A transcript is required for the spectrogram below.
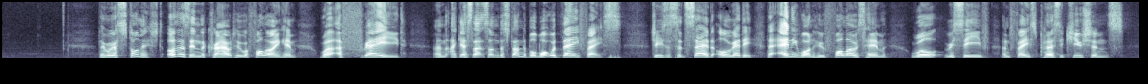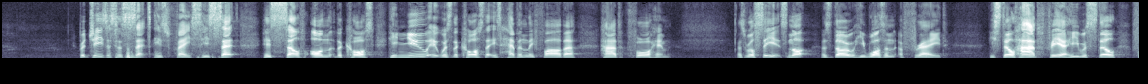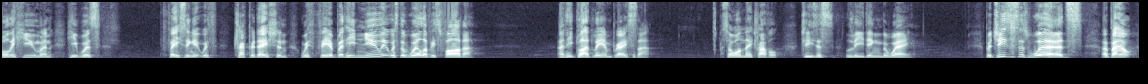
They were astonished. Others in the crowd who were following him were afraid. And I guess that's understandable. What would they face? Jesus had said already that anyone who follows him will receive and face persecutions. But Jesus has set his face, he's set his self on the course. He knew it was the course that his heavenly Father had for him. As we'll see, it's not as though he wasn't afraid. He still had fear. He was still fully human. He was facing it with trepidation, with fear. But he knew it was the will of his Father. And he gladly embraced that. So on they travel, Jesus leading the way. But Jesus' words about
